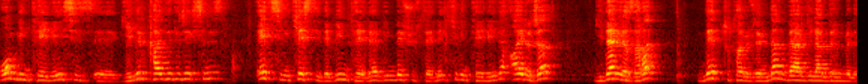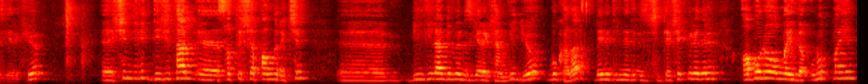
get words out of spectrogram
10.000 TL'yi siz e, gelir kaydedeceksiniz. Etsy'nin kestiği de 1000 TL, 1500 TL, 2000 TL'yi de ayrıca gider yazarak net tutar üzerinden vergilendirilmeniz gerekiyor. E, şimdilik dijital e, satış yapanlar için e, bilgilendirmemiz gereken video bu kadar. Beni dinlediğiniz için teşekkür ederim. Abone olmayı da unutmayın.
